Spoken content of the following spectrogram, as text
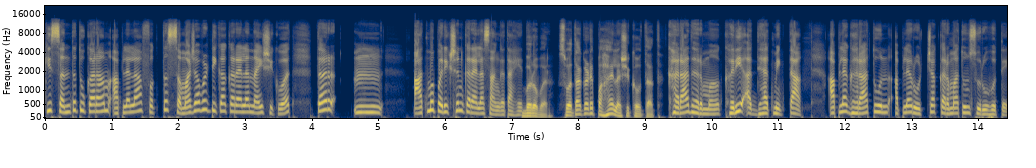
की संत तुकाराम आपल्याला फक्त समाजावर टीका करायला नाही शिकवत तर आत्मपरीक्षण करायला सांगत आहेत. बरोबर. स्वतःकडे पाहायला शिकवतात. खरा धर्म खरी आध्यात्मिकता आपल्या घरातून आपल्या रोजच्या कर्मातून सुरू होते.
